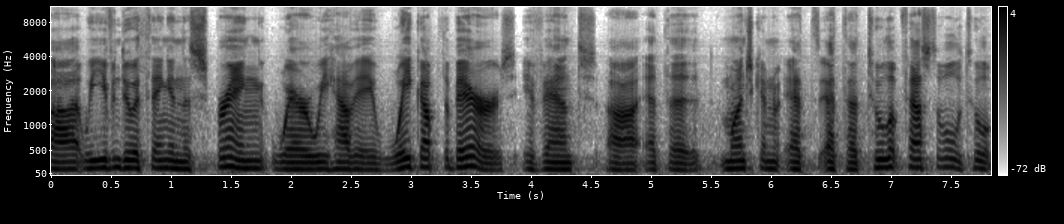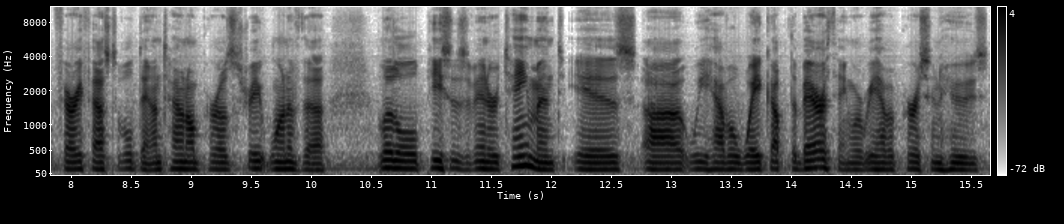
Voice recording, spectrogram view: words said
uh, we even do a thing in the spring where we have a Wake Up the Bears event uh, at the Munchkin at, at the Tulip Festival, the Tulip Fairy Festival downtown on Pearl Street. One of the little pieces of entertainment is uh, we have a Wake Up the Bear thing where we have a person who's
